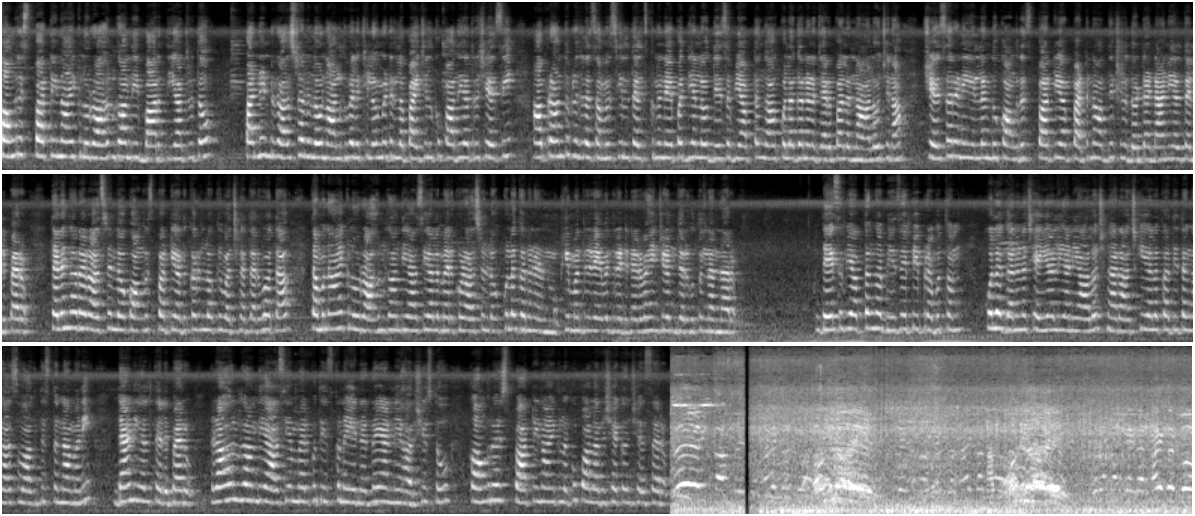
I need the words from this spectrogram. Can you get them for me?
Congress party నాయకులు రాహుల్ గాంధీ భారత్ యాత్రతో పన్నెండు రాష్ట్రాలలో నాలుగు వేల కిలోమీటర్ల పైచిలకు పాదయాత్ర చేసి ఆ ప్రాంత ప్రజల సమస్యలు తెలుసుకున్న నేపథ్యంలో దేశవ్యాప్తంగా కులగణన జరపాలన్న ఆలోచన చేశారని ఇల్లందు కాంగ్రెస్ పార్టీ పట్టణ అధ్యక్షుడు దొడ్డ డానియల్ తెలిపారు. తెలంగాణ రాష్ట్రంలో కాంగ్రెస్ పార్టీ అధికారంలోకి వచ్చిన తర్వాత తమ నాయకులు రాహుల్ గాంధీ ఆశయాల మేరకు రాష్ట్రంలో కులగణనను ముఖ్యమంత్రి రేవంత్ రెడ్డి నిర్వహించడం జరుగుతుందన్నారు. దేశవ్యాప్తంగా బీజేపీ ప్రభుత్వం కుల గణన చేయాలి అనే ఆలోచన రాజకీయాలకు అతీతంగా స్వాగతిస్తున్నామని డానియల్ తెలిపారు. రాహుల్ గాంధీ ఆశయం మేరకు తీసుకున్న ఈ నిర్ణయాన్ని హర్షిస్తూ కాంగ్రెస్ పార్టీ నాయకులకు పాలాభిషేకం చేశారు. నాయకత్వం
